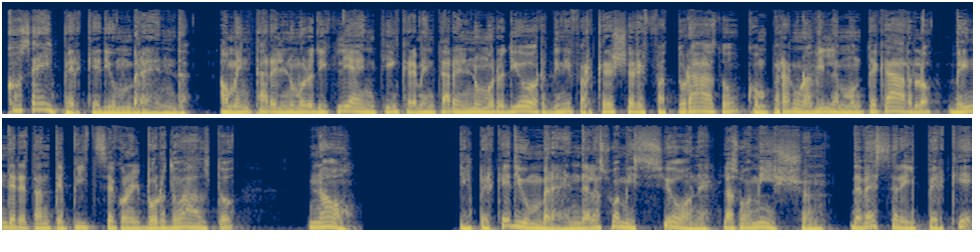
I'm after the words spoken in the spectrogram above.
Cos'è il perché di un brand? Aumentare il numero di clienti, incrementare il numero di ordini, far crescere il fatturato, comprare una villa a Monte Carlo, vendere tante pizze con il bordo alto? No. Il perché di un brand è la sua missione, la sua mission. Deve essere il perché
